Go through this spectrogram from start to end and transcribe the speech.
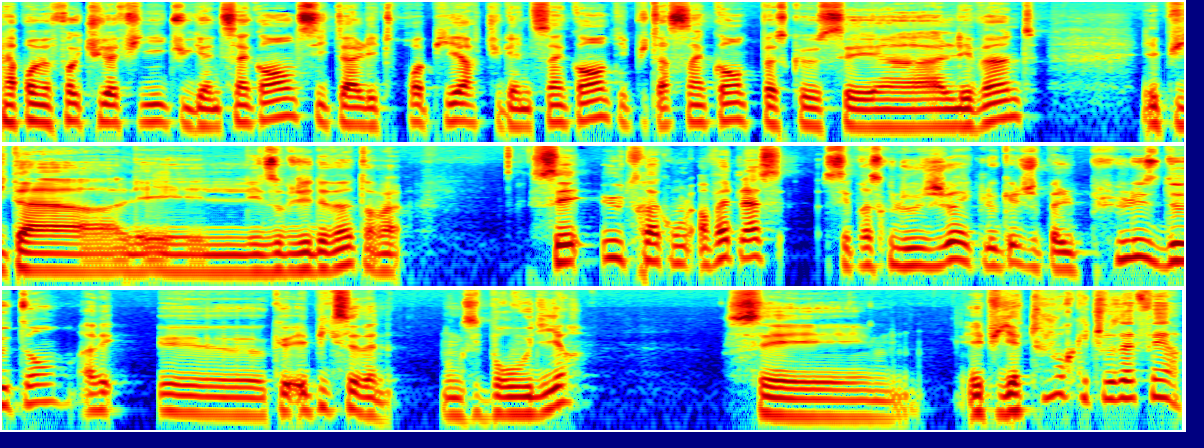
la première fois que tu l'as fini, tu gagnes 50. Si tu as les 3 pierres, tu gagnes 50. Et puis tu as 50 parce que c'est un l'event. Et puis tu as les, les objets d'event. Enfin, c'est ultra complet. En fait, là, c'est- presque le jeu avec lequel je passe le plus de temps avec, euh, que Epic 7. Donc c'est pour vous dire. C'est Et puis il y a toujours quelque chose à faire.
